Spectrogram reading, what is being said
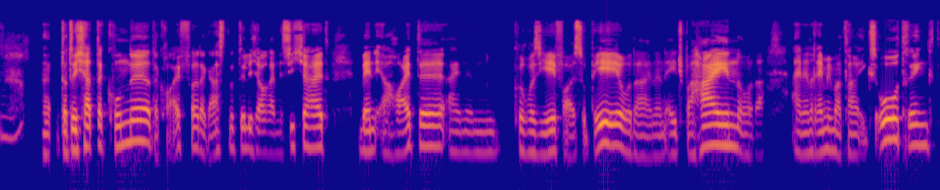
Mhm. Äh, dadurch hat der Kunde, der Käufer, der Gast natürlich auch eine Sicherheit, wenn er heute einen Courvoisier VSOP oder einen H. Bahain oder einen Remy Martin XO trinkt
